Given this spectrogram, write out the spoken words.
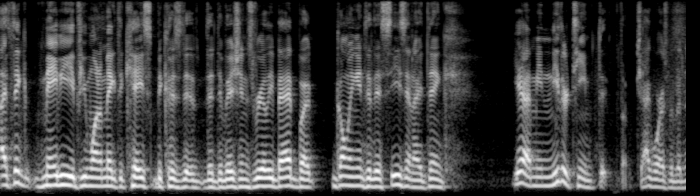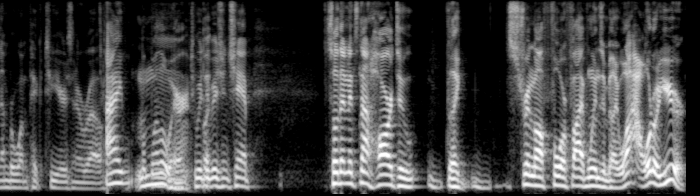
I think maybe if you want to make the case because the the division's really bad, but going into this season, I think, yeah, I mean, neither team. th- Look, Jaguars were the number one pick two years in a row I, I'm well aware. to a division champ. So then it's not hard to like string off four or five wins and be like, "Wow, what a year!"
